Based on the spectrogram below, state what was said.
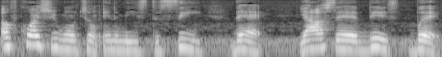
Of course, you want your enemies to see that y'all said this, but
